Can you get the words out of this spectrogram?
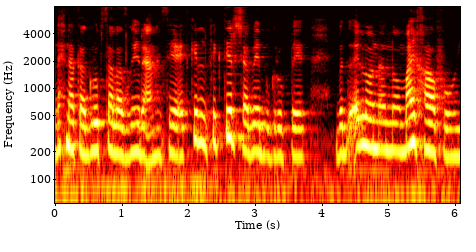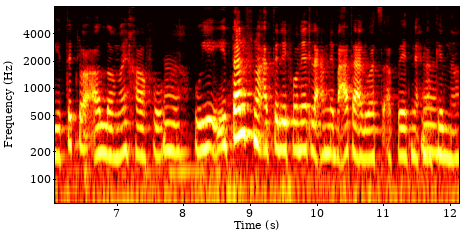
نحن كجروب صلاة صغيرة عم نساعد كل في كتير شباب بجروبات بدي لهم إنه ما يخافوا يتكلوا على الله ما يخافوا. ويتلفنوا على التليفونات اللي عم نبعتها على الواتسابات نحن كلنا.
